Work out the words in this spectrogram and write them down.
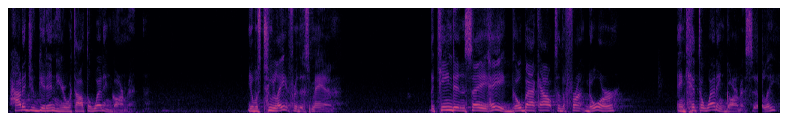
how did you get in here without the wedding garment? It was too late for this man. The king didn't say, hey, go back out to the front door and get the wedding garment, silly.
